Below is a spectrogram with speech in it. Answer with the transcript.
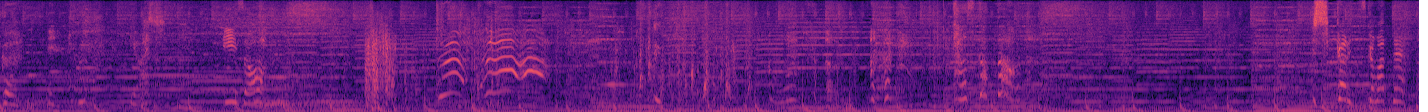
君よしいいぞ。助かった。しっかり捕まって。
